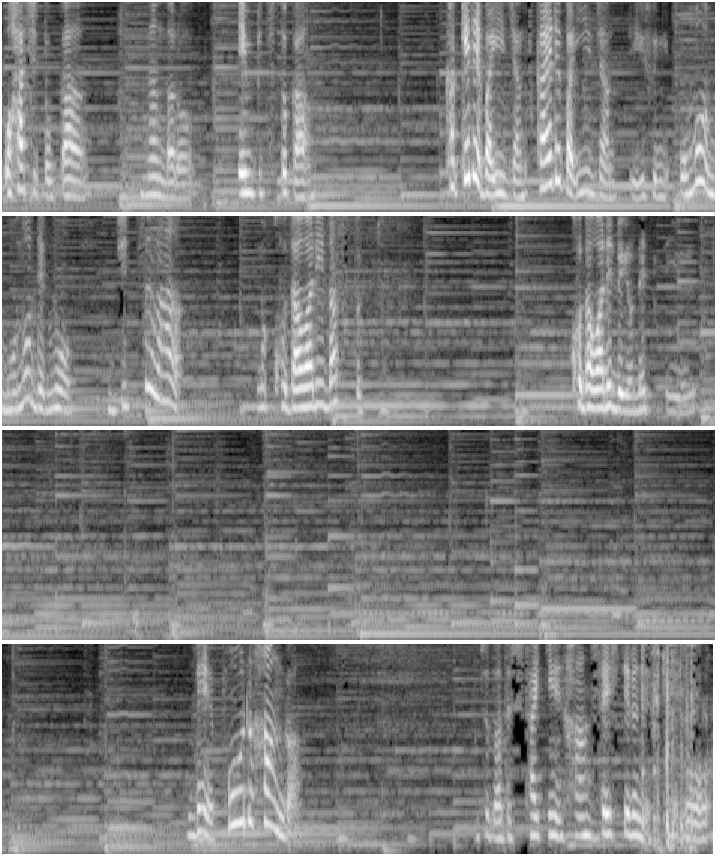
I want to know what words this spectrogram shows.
お箸とか、なんだろう、鉛筆とか、かければいいじゃん、使えればいいじゃんっていうふうに思うものでも、実は、まあ、こだわり出すと、こだわれるよねってで、ポールハンガー。ちょっと私最近反省してるんですけれど、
